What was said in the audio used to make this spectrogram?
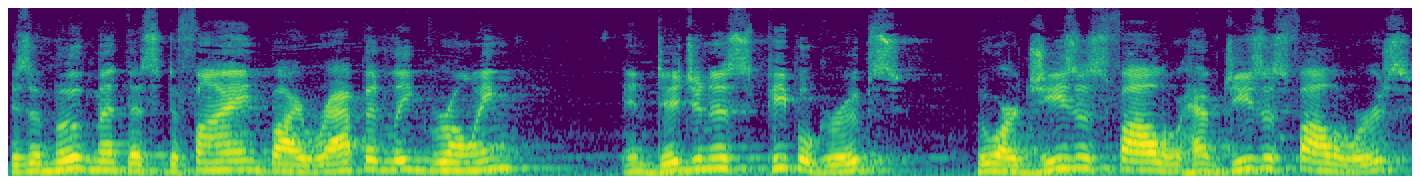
is a movement that's defined by rapidly growing indigenous people groups who are Jesus follow, have Jesus followers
